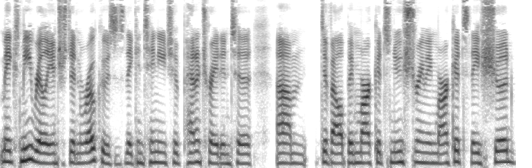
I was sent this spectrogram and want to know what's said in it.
makes me really interested in Roku's is they continue to penetrate into um, developing markets, new streaming markets. They should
